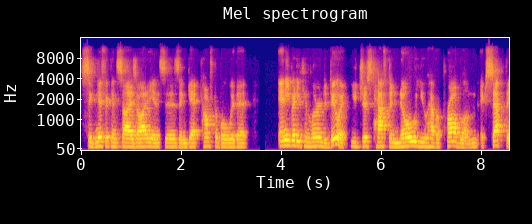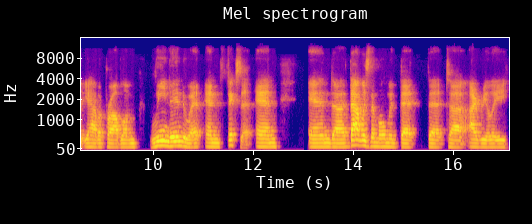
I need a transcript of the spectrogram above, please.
significant size audiences and get comfortable with it, anybody can learn to do it. You just have to know you have a problem, accept that you have a problem, lean into it, and fix it. And and uh, that was the moment that that uh, I really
